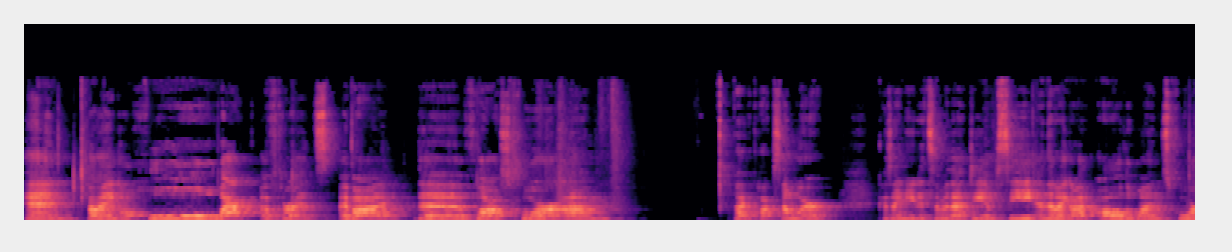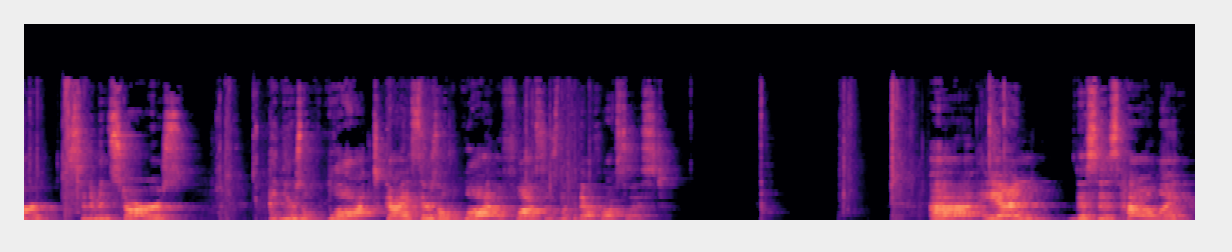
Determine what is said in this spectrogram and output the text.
and buying a whole whack of threads. I bought the floss for um, 5 o'clock somewhere because I needed some of that DMC. And then I got all the ones for Cinnamon Stars. And there's a lot, guys. There's a lot of flosses. Look at that floss list. Uh, and this is how like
